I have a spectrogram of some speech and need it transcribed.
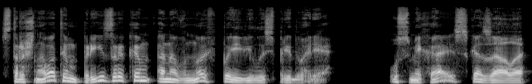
страшноватым призраком она вновь появилась при дворе. Усмехаясь, сказала,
